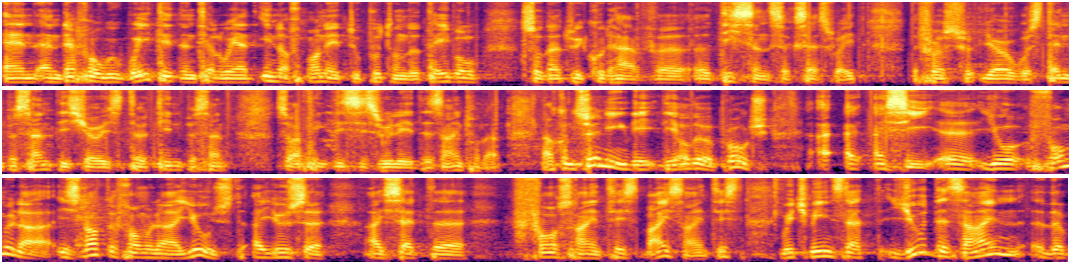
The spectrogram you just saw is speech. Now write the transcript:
And, and therefore we waited until we had enough money to put on the table so that we could have a, a decent success rate. The first year was 10%, this year is 13%. So I think this is really designed for that. Now concerning the, the other approach, I, I, I see uh, your formula is not the formula I used. I use, uh, I said, uh, for scientists by scientists, which means that you design the,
